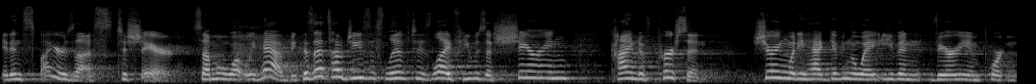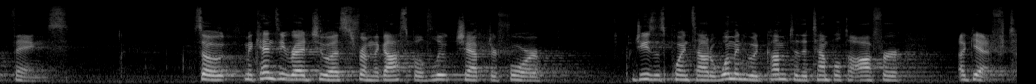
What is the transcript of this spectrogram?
it inspires us to share some of what we have because that's how Jesus lived his life. He was a sharing kind of person sharing what he had, giving away even very important things. So, Mackenzie read to us from the Gospel of Luke, chapter 4. Jesus points out a woman who had come to the temple to offer a gift.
